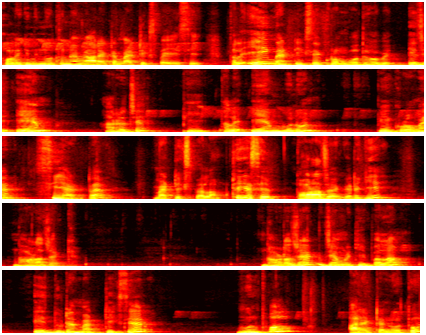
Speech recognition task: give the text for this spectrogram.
ফলে কিন্তু নতুন আমি আর একটা ম্যাট্রিক্স পেয়েছি। তাহলে এই ম্যাট্রিক্সের ক্রম কত হবে? এই যে এম আর হচ্ছে পি। তাহলে এম গুণন পি ক্রমের সি একটা ম্যাট্রিক্স পেলাম। ঠিক আছে? ধরা যাক, এটা কি? ধরা যাক। ধরা যাক যে আমরা কি পেলাম? এই দুটো ম্যাট্রিক্সের গুণফল আর একটা নতুন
